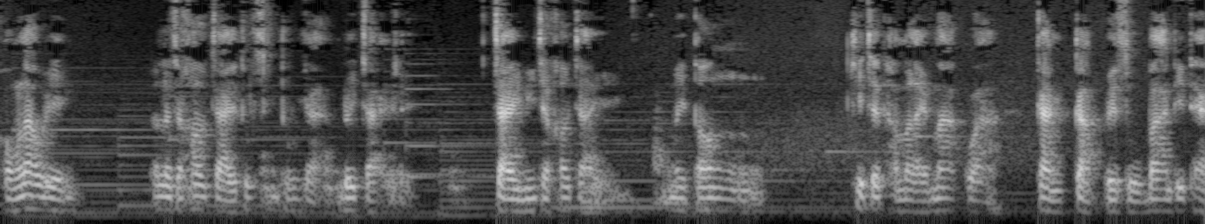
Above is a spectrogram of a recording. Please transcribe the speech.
ของเราเอง แล้วเราจะเข้าใจทุกสิ่งทุกอย่างด้วยใจเลย ใจนี้จะเข้าใจไม่ต้องคิดจะทำอะไรมากกว่า การกลับไปสู่บ้านที่แท้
